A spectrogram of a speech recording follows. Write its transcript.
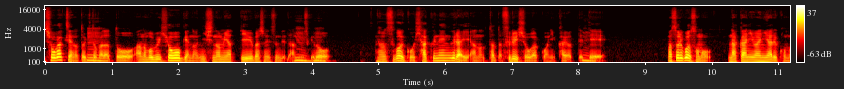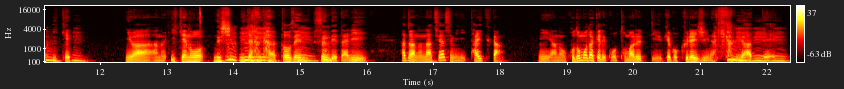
小学生の時とかだと、あの僕兵庫県の西宮っていう場所に住んでたんですけど、あのすごいこう100年ぐらいあの経った古い小学校に通ってて、うん。まあ、それこそその中庭にあるこの池うんには、あの池の主みたいなのうんが当然住んでたうんうんうり、あとあの夏休みに体育館にあの子供だけでこう泊まるっていう結構クレイジーな企画があって、うんうんうん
